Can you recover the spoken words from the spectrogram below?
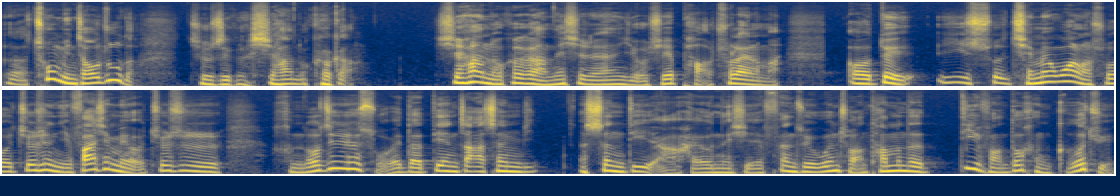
呃臭名昭著的，就是这个西哈努克港。西哈努克港那些人有些跑出来了嘛？哦，对，一说前面忘了说，就是你发现没有，就是很多这些所谓的电诈圣圣地啊，还有那些犯罪温床，他们的地方都很隔绝，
